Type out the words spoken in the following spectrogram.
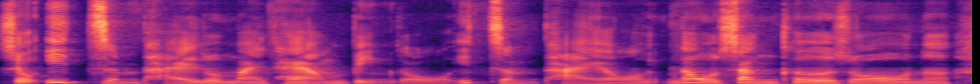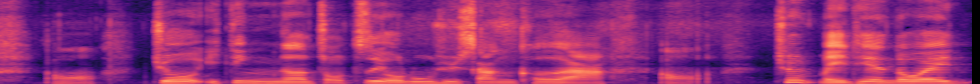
是有一整排都卖太阳饼的哦，一整排哦。那我上课的时候呢，哦，就一定呢走自由路去上课啊，哦。就每天都会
